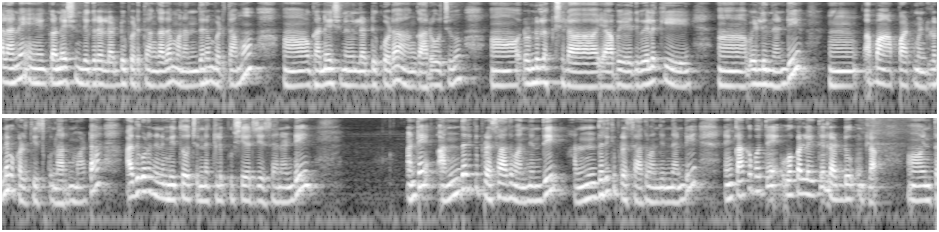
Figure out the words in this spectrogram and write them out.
అలానే గణేషుని దగ్గర లడ్డు పెడతాం కదా మనందరం పెడతాము. గణేషుని లడ్డు కూడా ఇంకా ఆ రోజు రెండు లక్షల యాభై ఐదు వేలకి వెళ్ళిందండి. మా అపార్ట్మెంట్లోనే ఒకళ్ళు తీసుకున్నారనమాట. అది కూడా నేను మీతో చిన్న క్లిప్ షేర్ చేశానండి. అంటే అందరికీ ప్రసాదం అందింది అందరికీ ప్రసాదం అందిందండి. కాకపోతే ఒకళ్ళైతే లడ్డు ఇట్లా ఇంత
